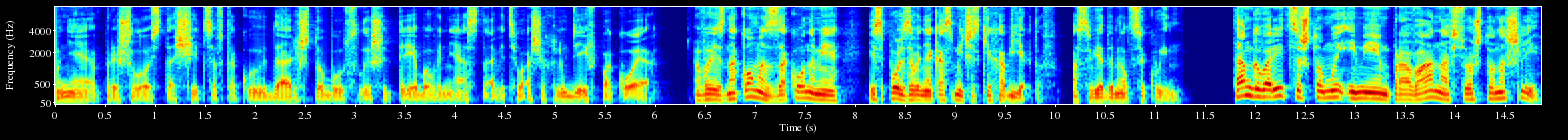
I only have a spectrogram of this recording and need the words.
«Мне пришлось тащиться в такую даль, чтобы услышать требование оставить ваших людей в покое». «Вы знакомы с законами использования космических объектов?» — осведомился Куин. «Там говорится, что мы имеем права на все, что нашли.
